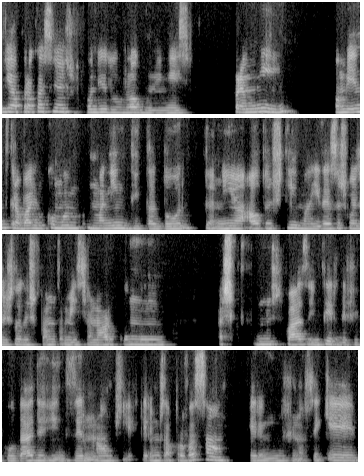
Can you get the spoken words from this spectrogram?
E a por acaso tinha respondido logo no início. Para mim, o ambiente de trabalho como um maninho ditador da minha autoestima e dessas coisas todas que estamos a mencionar como acho que nos fazem ter dificuldade em dizer não, que é, queremos aprovação, queremos não sei o quê,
